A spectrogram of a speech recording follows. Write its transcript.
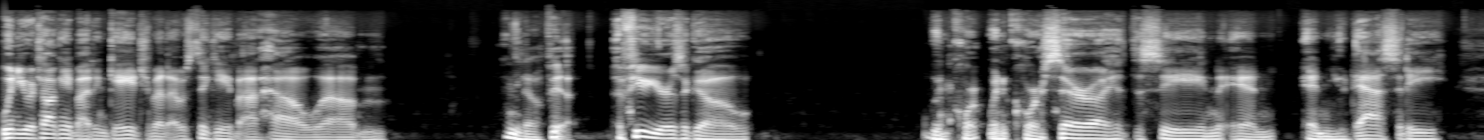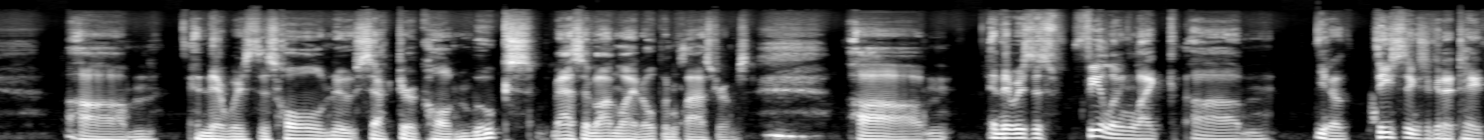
When you were talking about engagement, I was thinking about how, um, you know, a few years ago, when Cor- when Coursera hit the scene and and Udacity, um, and there was this whole new sector called MOOCs, massive online open classrooms, um, and there was this feeling like, um, you know, these things are going to take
